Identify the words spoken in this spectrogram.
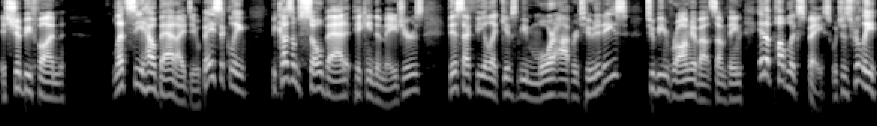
It should be fun. Let's see how bad I do. Basically, because I'm so bad at picking the majors, this I feel like gives me more opportunities to be wrong about something in a public space, which is really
